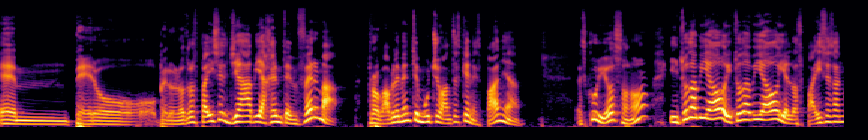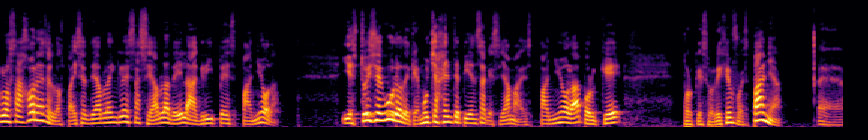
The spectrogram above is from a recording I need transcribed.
Em, pero, pero en otros países ya había gente enferma, probablemente mucho antes que en España. Es curioso, ¿no? Y todavía hoy, todavía hoy en los países anglosajones, en los países de habla inglesa, se habla de la gripe española. Y estoy seguro de que mucha gente piensa que se llama española porque, porque su origen fue España. Eh,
